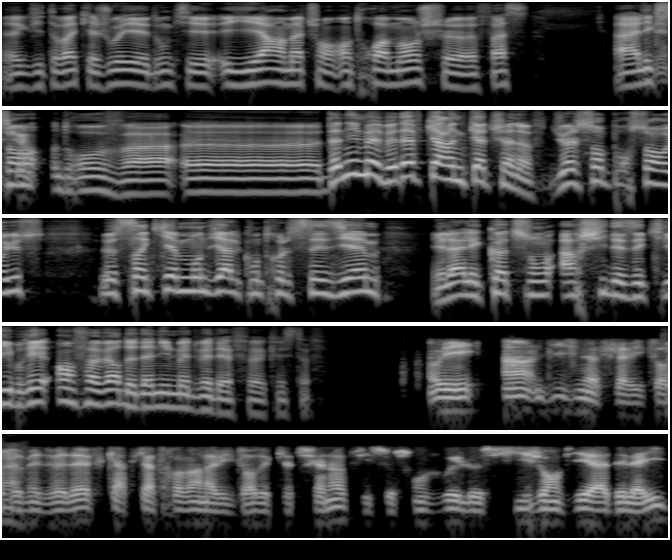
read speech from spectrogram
Avec Vitova qui a joué donc hi- hier un match en, en trois manches euh, face à Alexandrova. Euh, Danil Medvedev, Karen Kachanov, duel 100% russe, le cinquième mondial contre le 16e. Et là, les codes sont archi déséquilibrés en faveur de Danil Medvedev, euh, Christophe. Oui, 1-19 la victoire Ouais. de Medvedev, 4-80 la victoire de Kachanov. Ils se sont joués le 6 janvier à Adélaïde,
